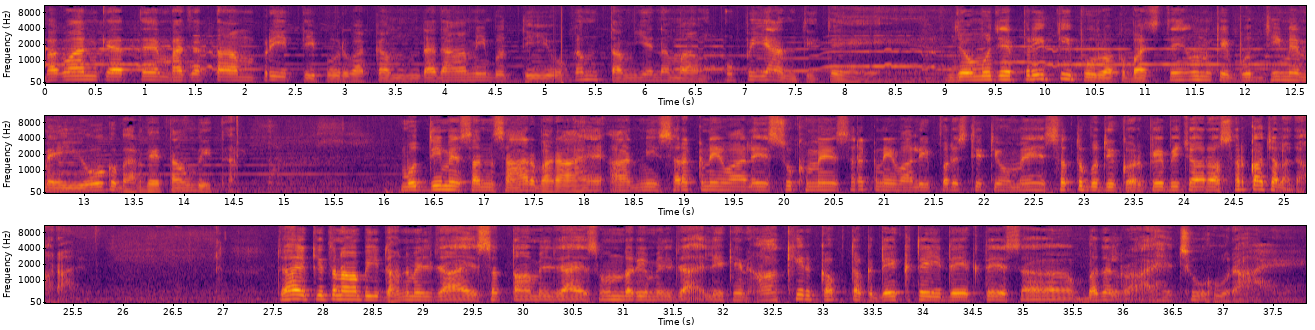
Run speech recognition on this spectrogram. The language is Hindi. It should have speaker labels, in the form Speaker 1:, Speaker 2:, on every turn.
Speaker 1: भगवान कहते हैं भजताम प्रीति पूर्वकम ददामी बुद्धि योगम तम ये नमाम उपयांति ते। जो मुझे प्रीति पूर्वक भजते हैं, उनके बुद्धि में मैं योग भर देता हूँ भीतर। बुद्धि में संसार भरा है, आदमी सरकने वाले, सुख में सरकने वाली परिस्थितियों में सतबुद्धि करके बेचारा सरका चला जा रहा है। चाहे कितना भी धन मिल जाए, सत्ता मिल जाए, सौंदर्य मिल जाए, लेकिन आखिर कब तक देखते ही देखते सब बदल रहा है, छू हो रहा है।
